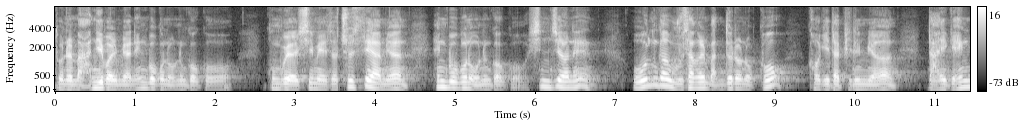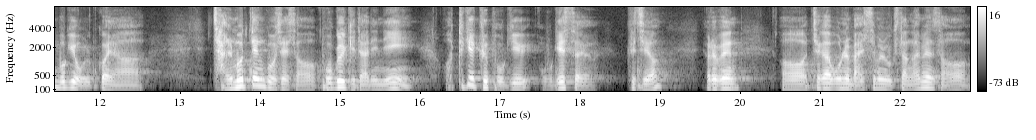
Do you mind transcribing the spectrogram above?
돈을 많이 벌면 행복은 오는 거고, 공부 열심히 해서 출세하면 행복은 오는 거고, 심지어는 온갖 우상을 만들어 놓고 거기다 빌면 나에게 행복이 올 거야. 잘못된 곳에서 복을 기다리니 어떻게 그 복이 오겠어요? 그지요? 여러분, 어, 제가 오늘 말씀을 묵상하면서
